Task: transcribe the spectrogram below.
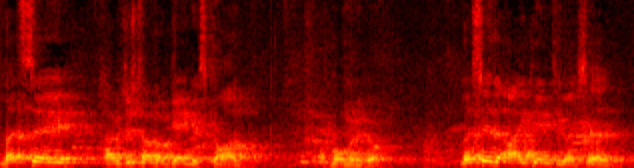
Let's say, I was just talking about Genghis Khan a moment ago. Let's say that I came to you and said,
